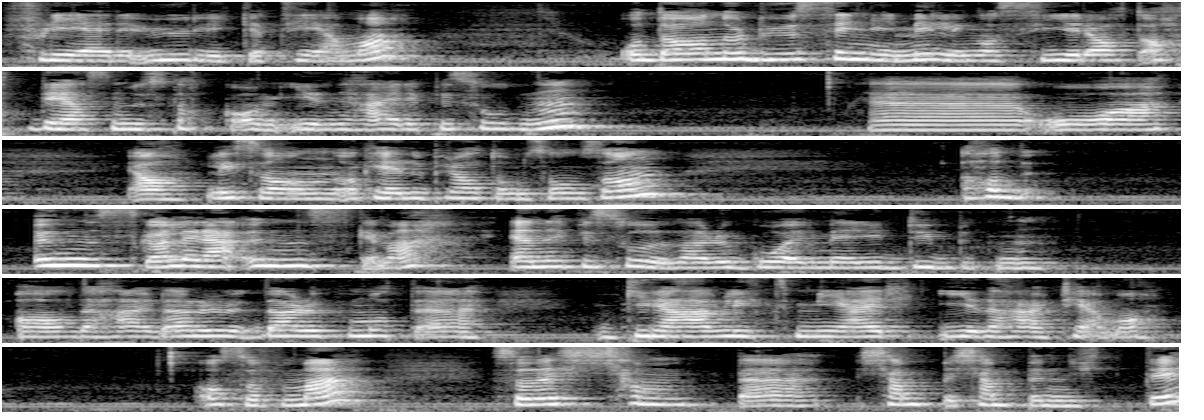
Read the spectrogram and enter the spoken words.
flere ulike tema. Og da når du sender en melding og sier at, at det som du snakka om i denne episoden eh, Og ja, litt sånn OK, du prater om sånn sånn. Hadde ønska, eller jeg ønsker meg, en episode der du går mer i dybden av det her. Der du, der du på en måte graver litt mer i det her temaet. Også for meg så det er kjempe, kjempe, kjempenyttig.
